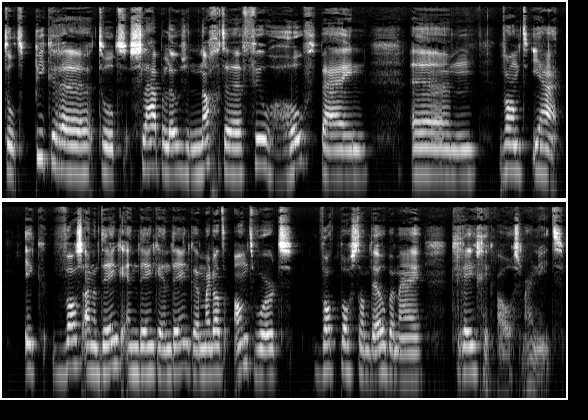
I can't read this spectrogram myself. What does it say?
tot piekeren, tot slapeloze nachten, veel hoofdpijn. Um, want ja, ik was aan het denken en denken en denken, maar dat antwoord, wat past dan wel bij mij, kreeg ik alsmaar niet.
